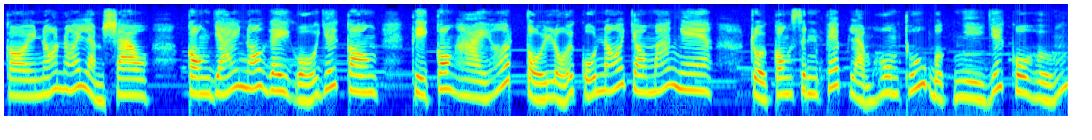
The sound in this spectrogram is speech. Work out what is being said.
coi nó nói làm sao, con gái nó gây gỗ với con thì con hài hết tội lỗi của nó cho má nghe, rồi con xin phép làm hôn thú bậc nhì với cô Hưởng.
